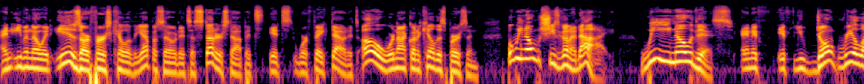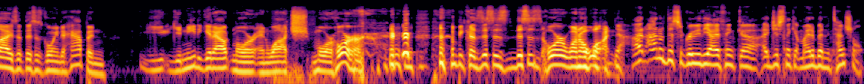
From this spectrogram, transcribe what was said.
And even though it is our first kill of the episode, it's a stutter stop. It's it's we're faked out. It's oh, we're not going to kill this person, but we know she's going to die. We know this, and if if you don't realize that this is going to happen, you, you need to get out more and watch more horror because this is this is horror 101. yeah, I, I don't disagree with you. I think uh, I just think it might have been intentional.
